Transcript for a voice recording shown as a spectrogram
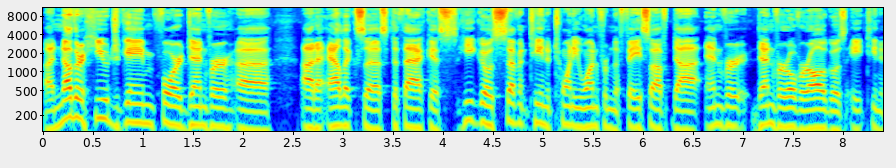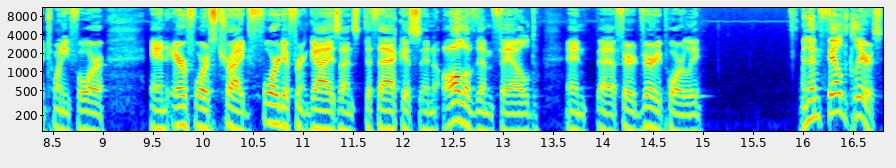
Another huge game for Denver uh, out of Alex uh, Stathakis. He goes 17 to 21 from the faceoff dot. Denver Denver overall goes 18 to 24. And Air Force tried four different guys on Stathakis, and all of them failed and uh, fared very poorly. And then failed clears.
